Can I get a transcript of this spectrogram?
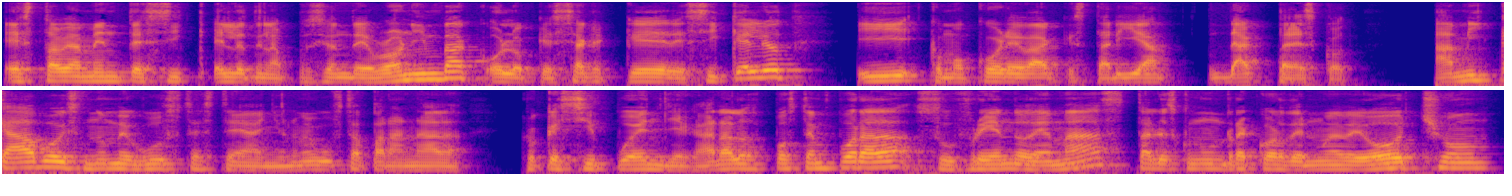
Está obviamente Zeke Elliott en la posición de running back o lo que sea que quede de Zeke Elliott. Y como coreback estaría Dak Prescott. A mí Cowboys no me gusta este año, no me gusta para nada. Creo que sí pueden llegar a los postemporada sufriendo de más, tal vez con un récord de 9-8,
